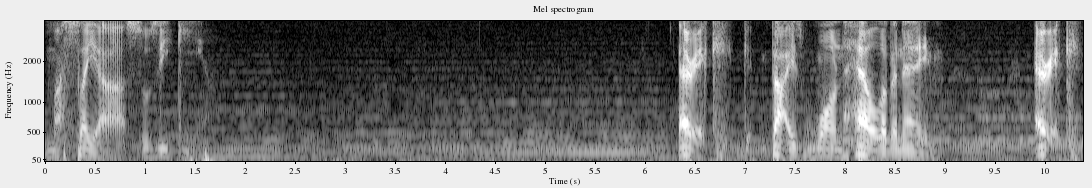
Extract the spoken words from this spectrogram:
Masaya Suzuki. Eric. That is one hell of a name. Eric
